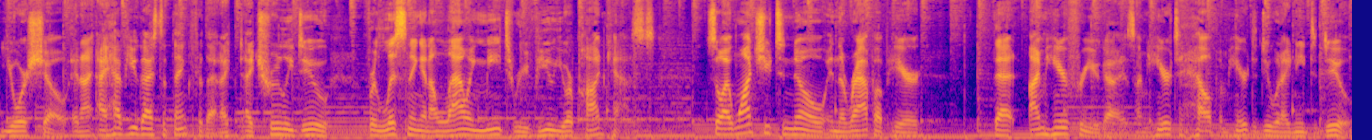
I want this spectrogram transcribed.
your show. And I, I, have you guys to thank for that. I, I truly do for listening and allowing me to review your podcasts. So I want you to know in the wrap up here that I'm here for you guys. I'm here to help. I'm here to do what I need to do.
